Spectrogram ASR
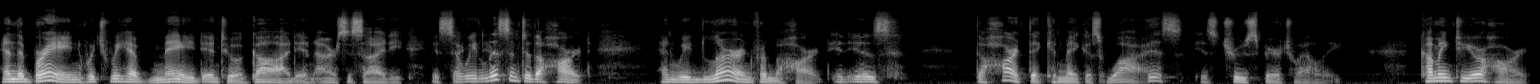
and the brain, which we have made into a god in our society, is secondary. So we listen to the heart and we learn from the heart. It is the heart that can make us wise. This is true spirituality. Coming to your heart,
